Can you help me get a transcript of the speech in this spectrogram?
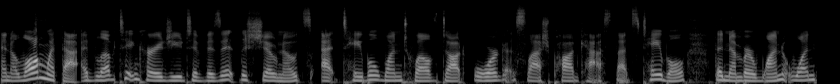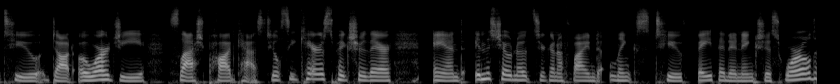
And along with that, I'd love to encourage you to visit the show notes at table112.org slash podcast. That's table, the number 112.org slash podcast. You'll see Kara's picture there. And in the show notes, you're going to find links to Faith in an Anxious World,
